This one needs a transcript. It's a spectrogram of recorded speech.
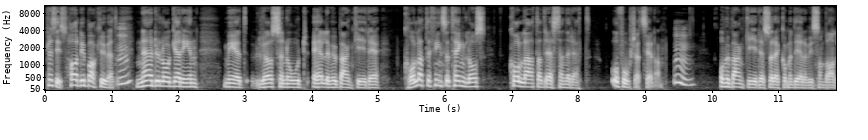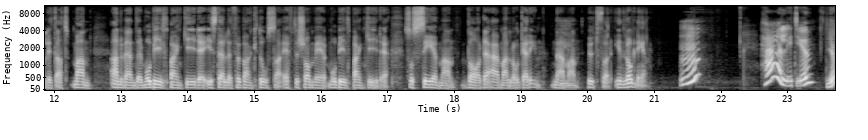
Precis, ha det i bakhuvudet. Mm. När du loggar in, med lösenord eller med BankID. Kolla att det finns ett hänglås, kolla att adressen är rätt och fortsätt sedan. Mm. Och med BankID så rekommenderar vi som vanligt att man använder mobilt BankID istället för bankdosa eftersom med mobilt BankID så ser man vad det är man loggar in när man utför inloggningen. Mm. Härligt ju! Ja.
